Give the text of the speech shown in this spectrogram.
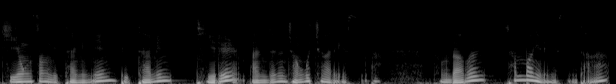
지용성 비타민인 비타민 D를 만드는 전구체가 되겠습니다. 정답은 3번이 되겠습니다.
